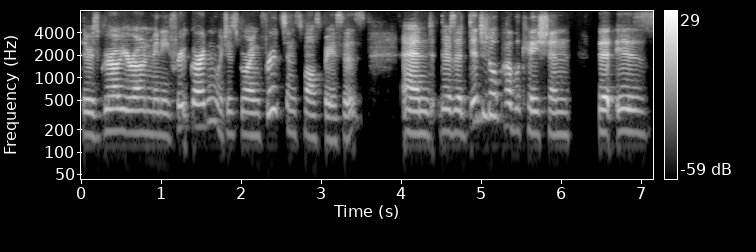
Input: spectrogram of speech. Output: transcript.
There's Grow Your Own Mini Fruit Garden, which is growing fruits in small spaces. And there's a digital publication that is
